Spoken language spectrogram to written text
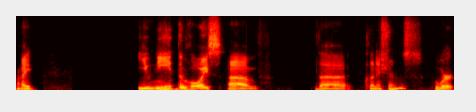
right? You need the voice of the clinicians who are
